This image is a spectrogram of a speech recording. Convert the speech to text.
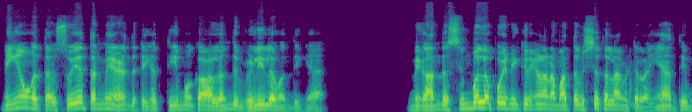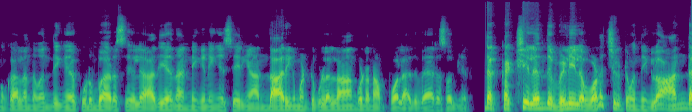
நீங்க உங்க த சுயத்தன்மையை இழந்துட்டீங்க. திமுகல இருந்து வெளியில வந்தீங்க. இன்றைக்கி அந்த சிம்பல்ல போய் நிற்கிறீங்கன்னா நான் மற்ற விஷயத்தெல்லாம் விட்டுறேன். ஏன் திமுகலேருந்து வந்தீங்க? குடும்ப அரசியல் அதே தான் இன்னைக்கு நீங்கள் செய்றீங்க. அந்த ஆர்குமெண்ட்டுக்குள்ளெல்லாம் கூட நான் போகல. அது வேற சப்ஜெக்ட் இந்த கட்சியிலேருந்து வெளியில் உடச்சிக்கிட்டு வந்தீங்களோ அந்த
